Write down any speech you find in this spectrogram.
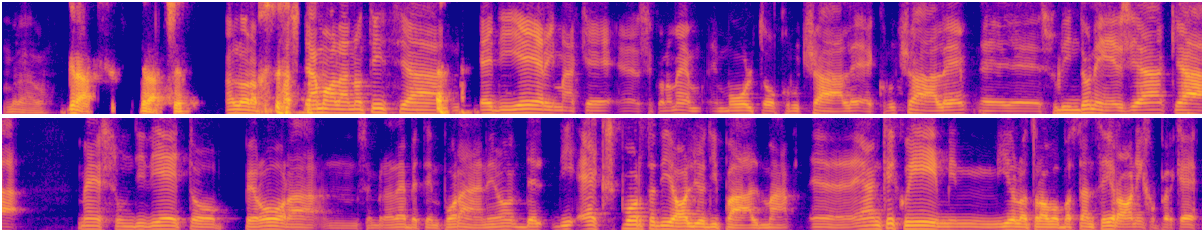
bravo. Grazie, grazie. Allora, passiamo alla notizia che è di ieri, ma che eh, secondo me è molto cruciale, è cruciale, eh, sull'Indonesia che ha messo un divieto per ora mh, sembrerebbe temporaneo del, di export di olio di palma eh, e anche qui mh, io lo trovo abbastanza ironico perché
